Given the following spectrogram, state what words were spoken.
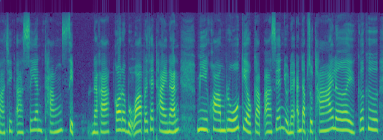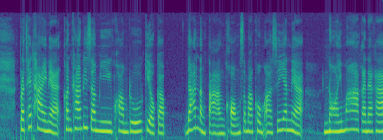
มาชิกอาเซียนทั้ง 10 นะคะ ก็ระบุว่าประเทศไทยนั้น มีความรู้เกี่ยวกับอาเซียนอยู่ในอันดับสุดท้ายเลย ก็คือประเทศไทยเนี่ยค่อนข้างที่จะมีความรู้เกี่ยวกับด้านต่างๆ ของสมาคมอาเซียนเนี่ยน้อยมากนะคะ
